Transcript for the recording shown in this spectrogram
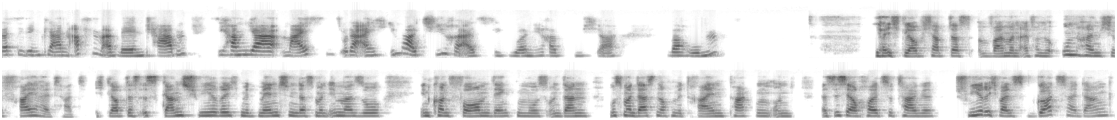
dass Sie den kleinen Affen erwähnt haben. Sie haben ja meistens oder eigentlich immer Tiere als Figuren Ihrer Bücher. Warum? Ja, ich glaube, ich habe das, weil man einfach eine unheimliche Freiheit hat. Ich glaube, das ist ganz schwierig mit Menschen, dass man immer so in Konform denken muss und dann muss man das noch mit reinpacken. Und das ist ja auch heutzutage schwierig, weil es Gott sei Dank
